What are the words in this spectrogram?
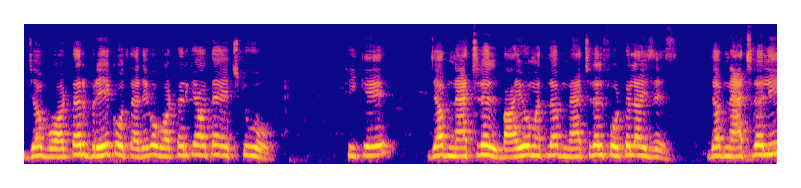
जब वाटर ब्रेक होता है, देखो वाटर क्या होता है? एच टू ओ ठीक है? जब नेचुरल बायो मतलब नेचुरल फोटोलाइसिस जब नेचुरली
